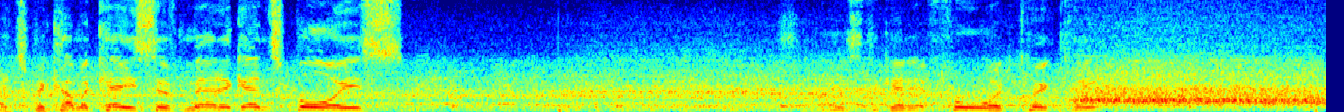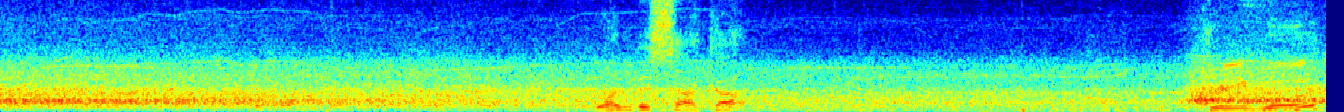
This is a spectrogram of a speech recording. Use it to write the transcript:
It's become a case of men against boys. Tries to get it forward quickly. Wan-Bissaka. Greenwood.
